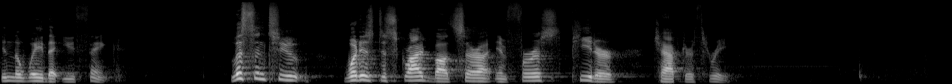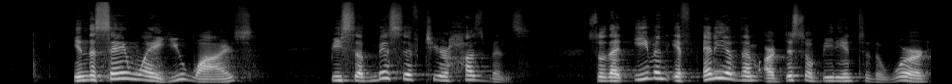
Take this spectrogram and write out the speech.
in the way that you think. Listen to what is described about Sarah in 1 Peter chapter 3. In the same way, you wives, be submissive to your husbands, so that even if any of them are disobedient to the word,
